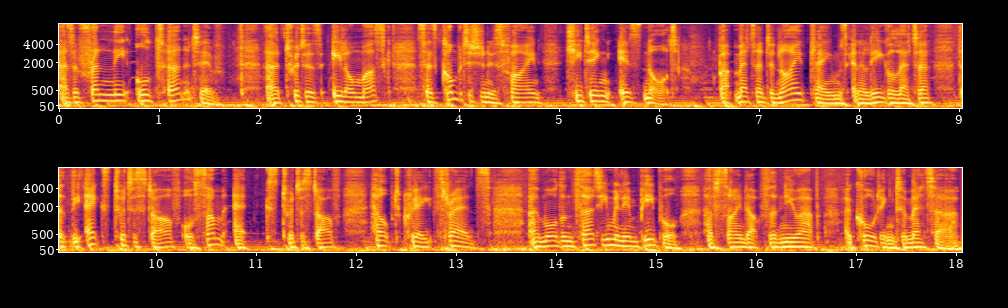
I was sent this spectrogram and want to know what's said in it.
as a friendly alternative. Uh, Twitter's Elon Musk says competition is fine, cheating is not. But Meta denied claims in a legal letter that the ex-Twitter staff or some ex-Twitter staff helped create Threads. Uh, more than 30 million people have signed up for the new app, according to Meta.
